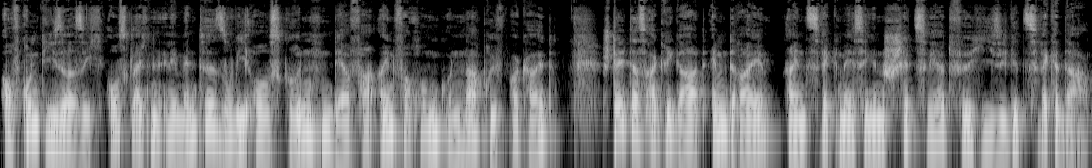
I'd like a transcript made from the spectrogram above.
Aufgrund dieser sich ausgleichenden Elemente sowie aus Gründen der Vereinfachung und Nachprüfbarkeit stellt das Aggregat M3 einen zweckmäßigen Schätzwert für hiesige Zwecke dar.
